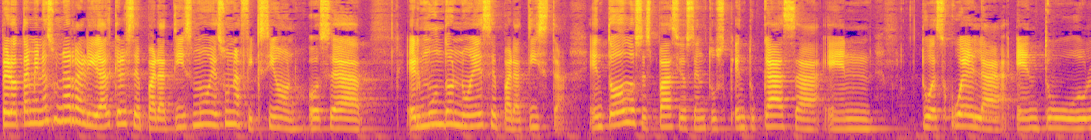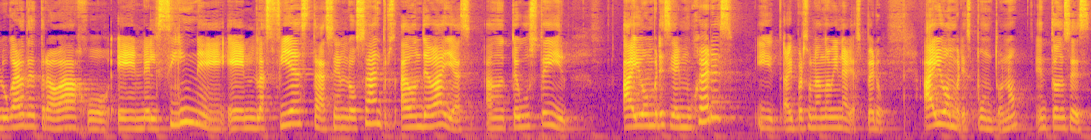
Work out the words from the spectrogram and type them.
Pero también es una realidad que el separatismo es una ficción, o sea, el mundo no es separatista. En todos los espacios, en, tus, en tu casa, en tu escuela, en tu lugar de trabajo, en el cine, en las fiestas, en los antros, a donde vayas, a donde te guste ir, hay hombres y hay mujeres y hay personas no binarias, pero hay hombres, punto, ¿no? Entonces,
